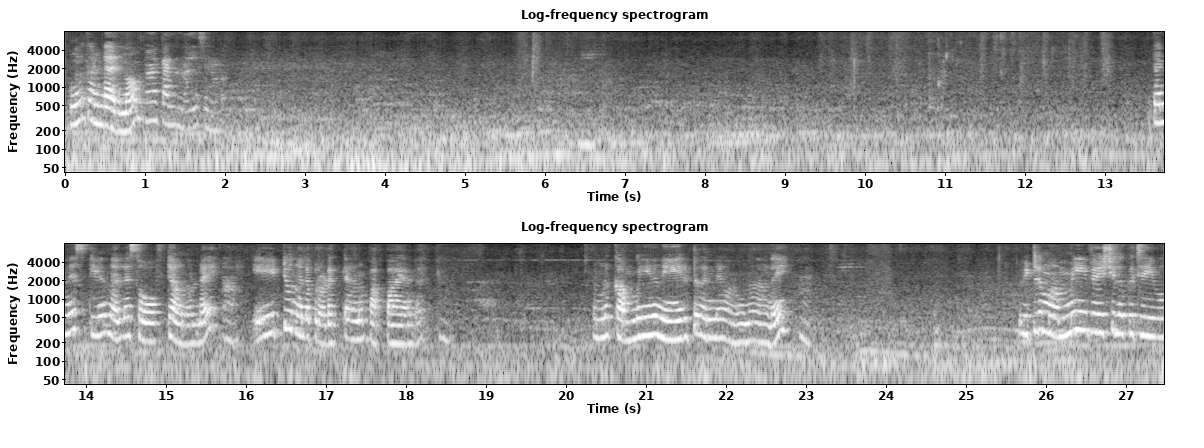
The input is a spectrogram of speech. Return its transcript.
നിങ്ങൾ കണ്ടായിരുന്നോ? കണ്ടു. നല്ല സിനിമ. തന്നെ സ്കിൻ നല്ല സോഫ്റ്റ് ആവുന്നുണ്ടേ. ഏറ്റവും നല്ല പ്രൊഡക്റ്റ് ആണ് പപ്പായയുടെ നമ്മൾ നമ്മൾ കമ്പനിയിൽ നേരിട്ട് തന്നെ വാങ്ങുന്നതാണേ. വീട്ടിൽ വീട്ടിൽ മമ്മി ഫേഷ്യലൊക്കെ ചെയ്യുവോ?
